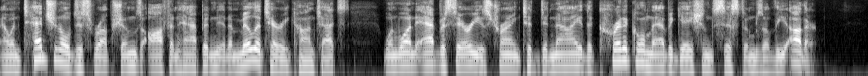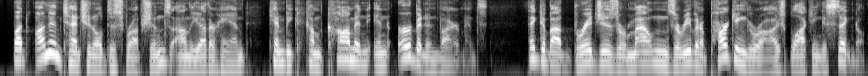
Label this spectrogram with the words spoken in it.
Now, intentional disruptions often happen in a military context when one adversary is trying to deny the critical navigation systems of the other. But unintentional disruptions, on the other hand, can become common in urban environments. Think about bridges or mountains or even a parking garage blocking a signal.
